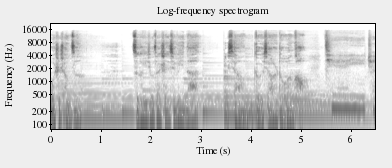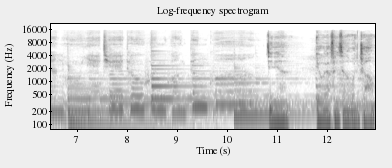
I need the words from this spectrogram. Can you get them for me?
我是橙子，此刻依旧在陕西渭南，向各位小耳朵问好。借一盏午夜街头昏黄灯光，今天要给大家分享的文章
